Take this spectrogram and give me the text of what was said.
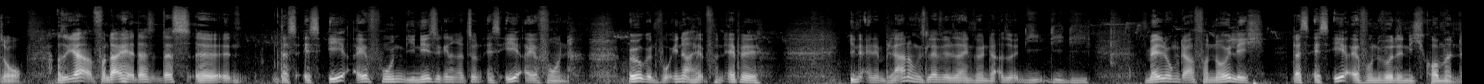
So, also ja, von daher, dass das, äh, das SE-iPhone, die nächste Generation SE-iPhone, irgendwo innerhalb von Apple in einem Planungslevel sein könnte. Also die, die, die Meldung da von neulich, das SE-iPhone würde nicht kommen,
